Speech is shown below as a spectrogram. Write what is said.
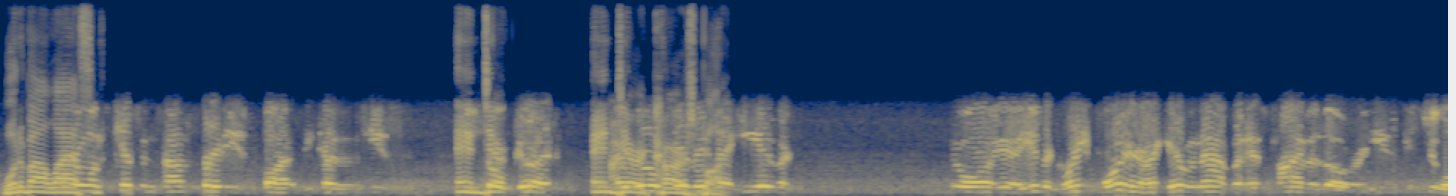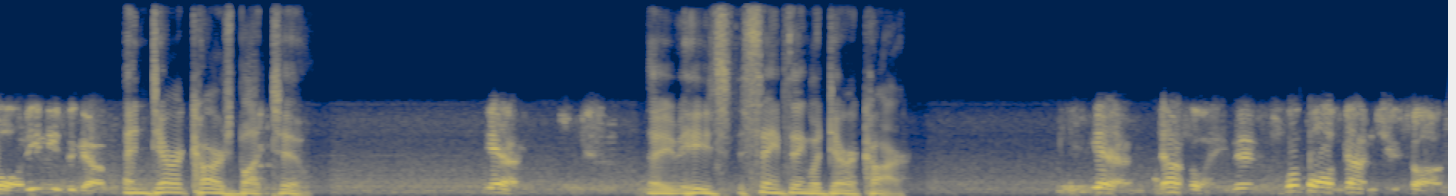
What about last Everyone's kissing Tom Brady's butt because he's and so Der- good. And Derek Carr's butt? he is a. Well, yeah, he's a great player. I give him that, but his time is over. He's, he's too old. He needs to go. and Derek Carr's butt too. Yeah, They, he's the same thing with Derek Carr. yeah, definitely. This football's gotten too soft.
